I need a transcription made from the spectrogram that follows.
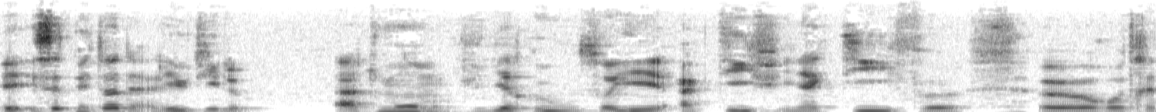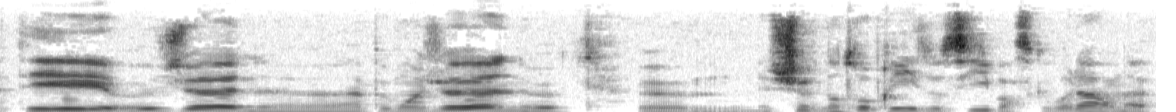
Et, cette méthode, elle est utile à tout le monde. Je veux dire que vous soyez actif, inactif, euh, retraité, jeune, un peu moins jeune, chef d'entreprise aussi, parce que voilà, on a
